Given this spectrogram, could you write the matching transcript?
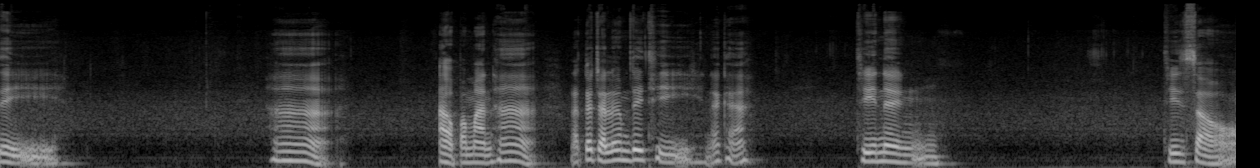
สี่ห้าเอาประมาณ 5 แล้วก็จะเริ่มด้วยทีนะคะทีหนึ่งทีสอง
